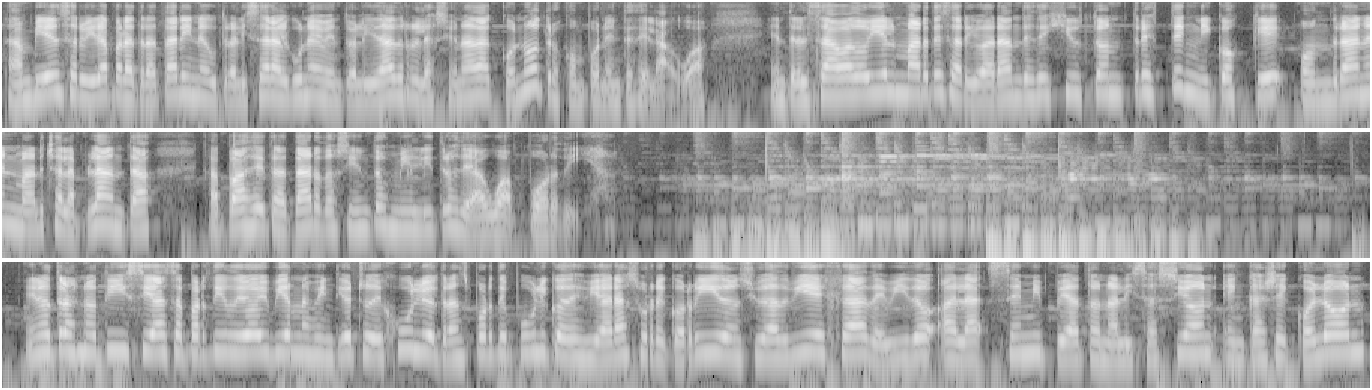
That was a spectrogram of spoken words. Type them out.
También servirá para tratar y neutralizar alguna eventualidad relacionada con otros componentes del agua. Entre el sábado y el martes arribarán desde Houston tres técnicos que pondrán en marcha la planta, capaz de tratar 200.000 litros de agua por día. En otras noticias, a partir de hoy, viernes 28 de julio, el transporte público desviará su recorrido en Ciudad Vieja debido a la semipeatonalización en calle Colón,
